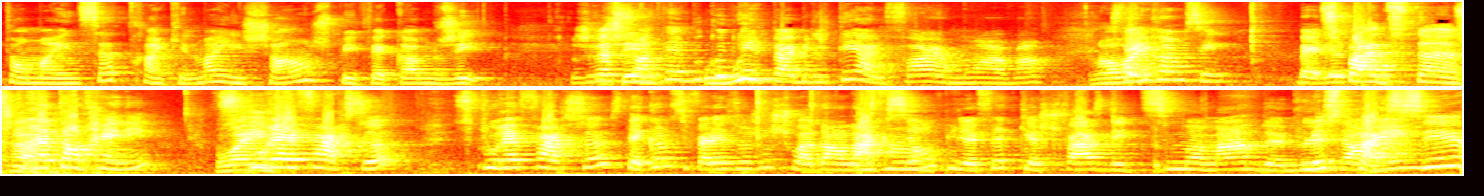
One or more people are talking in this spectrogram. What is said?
ton mindset, tranquillement, il change, puis il fait comme, j'ai... Je ressentais beaucoup de oui, culpabilité à le faire, moi, avant. Ah C'était ouais? comme c'est. Ben, Tu perds du temps, tu genre. pourrais t'entraîner, Ouais. tu pourrais faire ça, tu pourrais faire ça. C'était comme s'il fallait toujours que je sois dans l'action, Mhm. puis le fait que je fasse des petits moments de Plus passif,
